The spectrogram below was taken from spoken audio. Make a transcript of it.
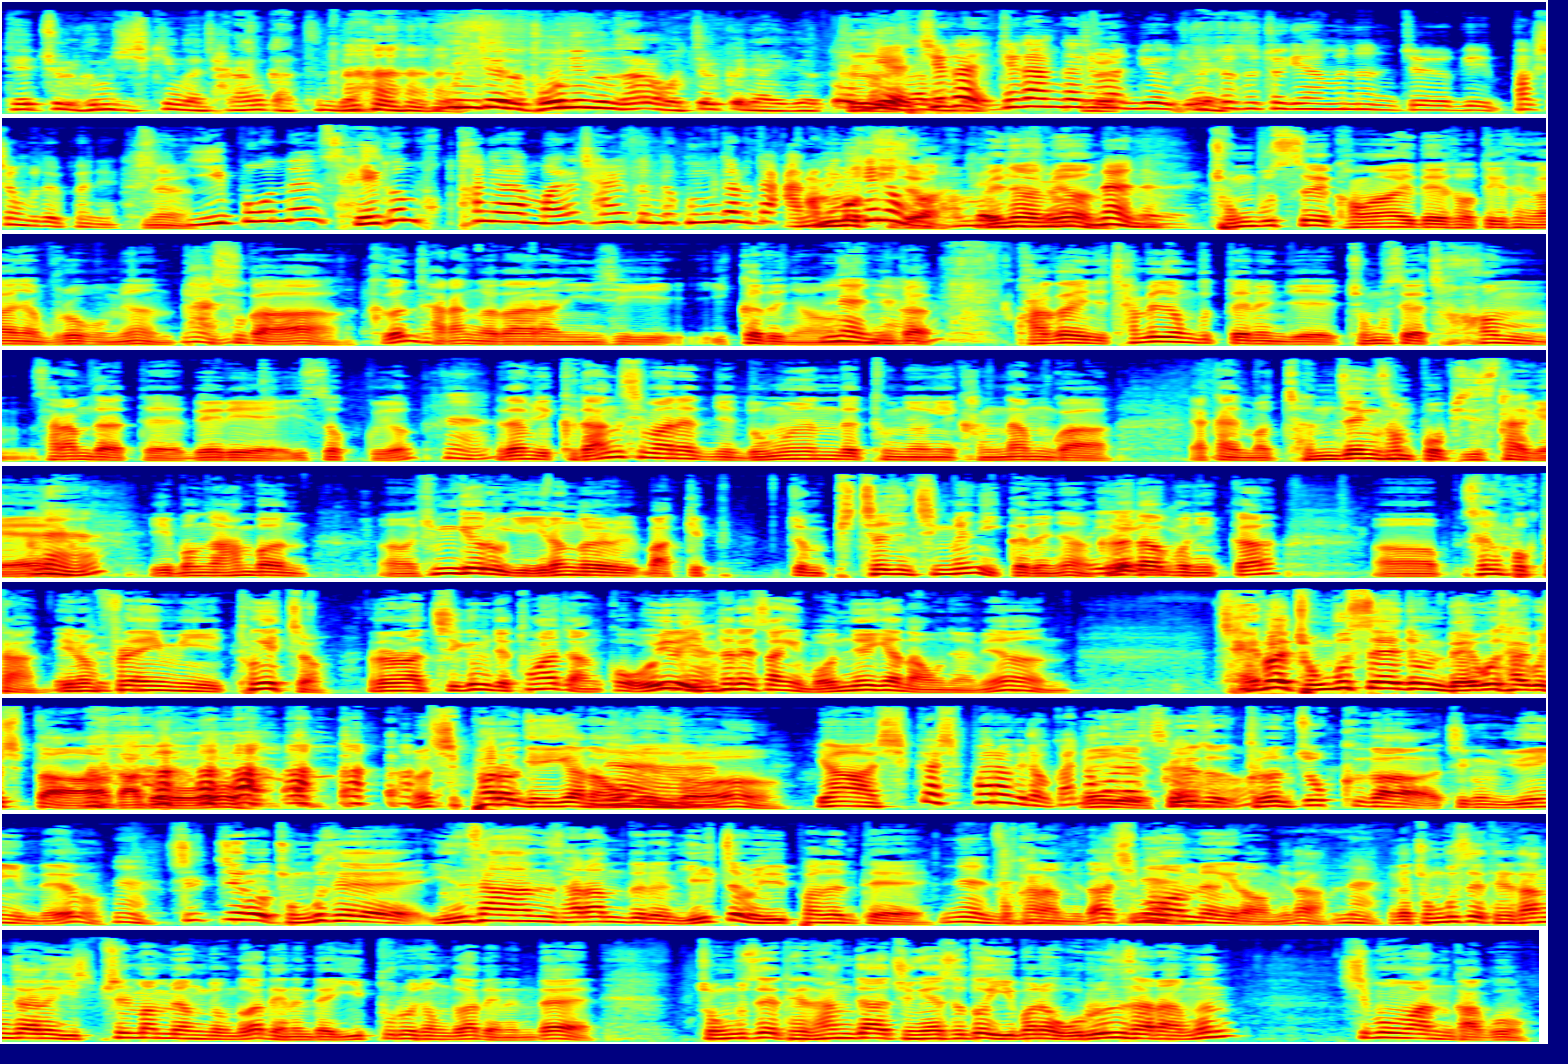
대출 금지시킨 건 잘한 것 같은데 문제는 돈 있는 사람 어쩔 거냐 이거 또 그, 예, 제가 제가 한 가지만 네. 여쭤서 네. 저기 하면은 저기 박상부 대표님 네. 이번엔 세금 폭탄이란 말을 잘 근데 국민들한테 안, 안 먹히는 거 왜냐하면 네, 네. 종부세 강화에 대해서 어떻게 생각하냐 물어보면 네. 다수가 그건 잘한 거다라는 인식이 있거든요. 네, 그러니까 과거에 이제 참여정부 때는 이제 종부세가 처음 사람들한테 뇌리에 있었고요. 그다음에 이제 그 당시만 해도 이제 노무현 대통령이 강남과 약간 뭐 전쟁 선포 비슷하게 네. 이 뭔가 한번 어, 힘겨루기 이런 걸 막게 좀 비춰진 측면이 있거든요. 예, 그러다 예, 예. 보니까 어, 세금폭탄 이런 그렇죠. 프레임이 통했죠. 그러나 지금 이제 통하지 않고 오히려 네. 인터넷상에 뭔 얘기가 나오냐면 제발 종부세 좀 내고 살고 싶다. 나도. 18억 어, 얘기가 나오면서. 네. 야, 시가 18억이라고 깜짝 놀랐어요. 네, 그래서 그런 쪼크가 지금 유행인데요. 네. 실제로 종부세 인상한 사람들은 1.1%에 네, 북한합니다. 15만 명이라고 합니다. 그러니까 종부세 대상자는 27만 명 정도가 되는데 2% 정도가 되는데 종부세 대상자 중에서도 이번에 오른 사람은 15만 가구.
